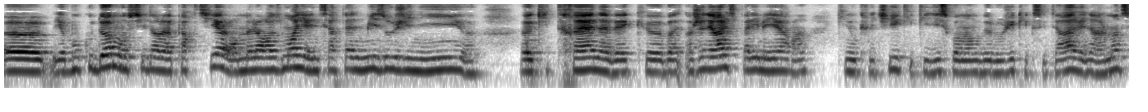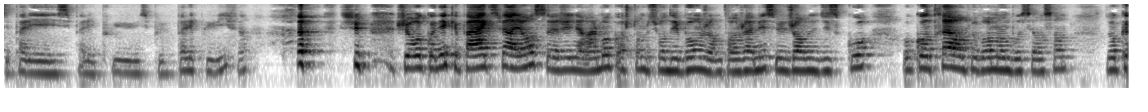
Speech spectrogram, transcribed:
Euh, il y a beaucoup d'hommes aussi dans la partie. Alors malheureusement, il y a une certaine misogynie euh, euh, qui traîne avec... Bah, en général, c'est pas les meilleurs hein, qui nous critiquent et qui disent qu'on manque de logique, etc. Généralement, c'est pas les, pas les plus, pas les plus vifs. Hein. je, reconnais que par expérience, généralement, quand je tombe sur des bons, j'entends jamais ce genre de discours. Au contraire, on peut vraiment bosser ensemble. Donc,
